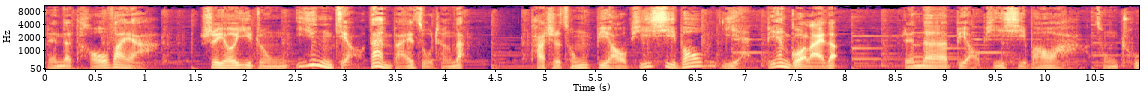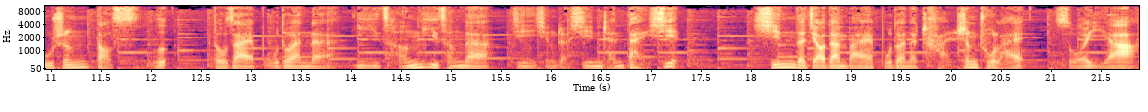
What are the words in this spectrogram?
人的头发呀是由一种硬角蛋白组成的，它是从表皮细胞演变过来的。人的表皮细胞啊，从出生到死，都在不断的一层一层的进行着新陈代谢，新的角蛋白不断的产生出来，所以啊，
